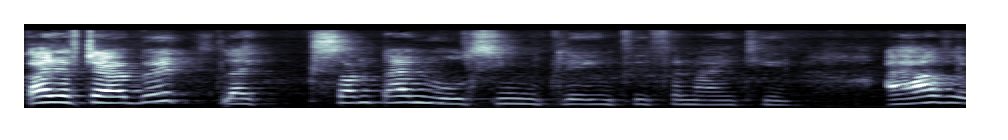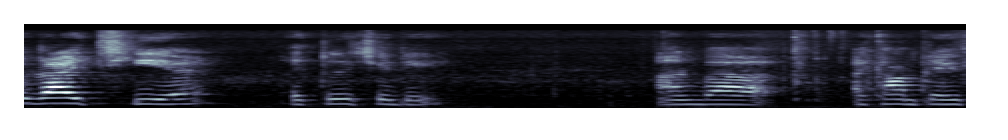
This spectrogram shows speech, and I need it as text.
Guys, after a bit, like sometime you will see me playing FIFA 19. I have it right here, like literally. And uh, I can't play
